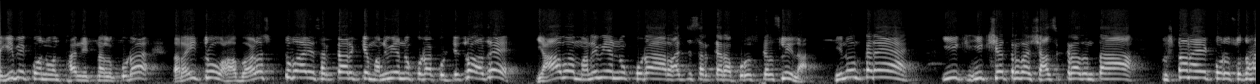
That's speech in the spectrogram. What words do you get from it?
ತೆಗಿಬೇಕು ಅನ್ನುವಂತಹ ನಿಟ್ಟಿನಲ್ಲೂ ಕೂಡ ರೈತರು ಬಹಳಷ್ಟು ಬಾರಿ ಸರ್ಕಾರಕ್ಕೆ ಮನವಿಯನ್ನು ಕೂಡ ಕೊಟ್ಟಿದ್ರು. ಆದ್ರೆ ಯಾವ ಮನವಿಯನ್ನು ಕೂಡ ರಾಜ್ಯ ಸರ್ಕಾರ ಪುರಸ್ಕರಿಸಲಿಲ್ಲ. ಇನ್ನೊಂದ್ ಕಡೆ ಈ ಈ ಕ್ಷೇತ್ರದ ಶಾಸಕರಾದಂತ ಕೃಷ್ಣ ನಾಯಕ್ ಅವರು ಸ್ವತಃ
